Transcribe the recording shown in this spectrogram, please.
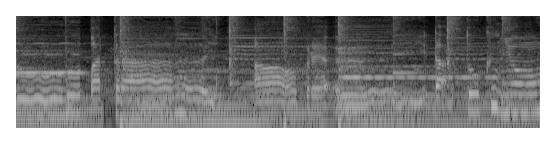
រួបាត់ត្រើយអោព្រះអើយដាក់ទូខ្ញុំ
